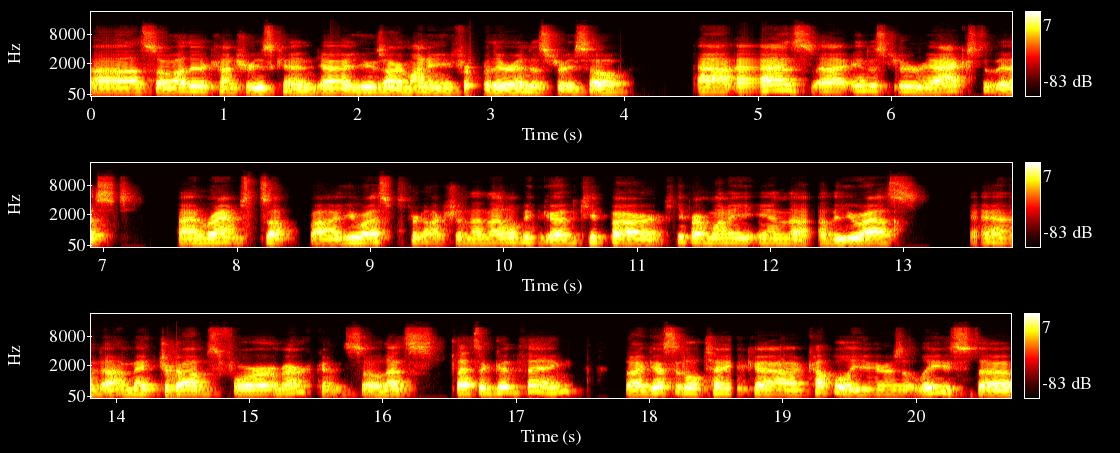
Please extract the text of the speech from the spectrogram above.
uh, so other countries can uh, use our money for their industry. So uh, as uh, industry reacts to this and ramps up U.S. production, then that'll be good. Keep our keep our money in the U.S. and make jobs for Americans. So that's that's a good thing. But I guess it'll take a couple of years at least, uh,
